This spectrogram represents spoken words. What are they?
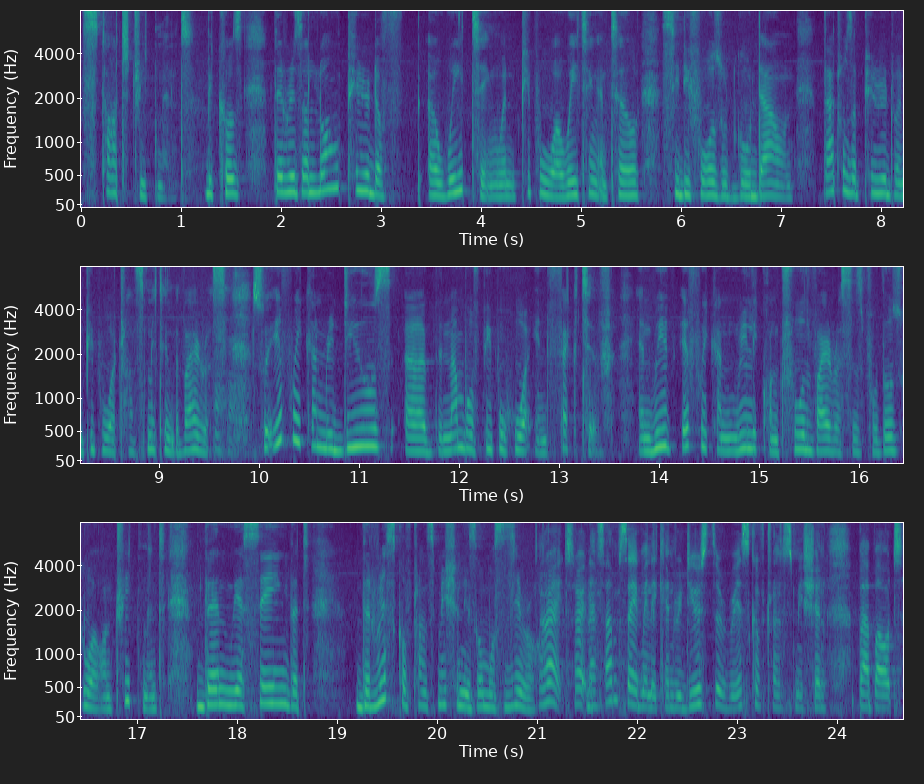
start treatment because there is a long period of uh, waiting, when people were waiting until CD4s would go down, that was a period when people were transmitting the virus. Uh -huh. So if we can reduce uh, the number of people who are infective, and we, if we can really control viruses for those who are on treatment, then we are saying that the risk of transmission is almost zero. Right, right. Now, some say, I mean, it can reduce the risk of transmission by about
